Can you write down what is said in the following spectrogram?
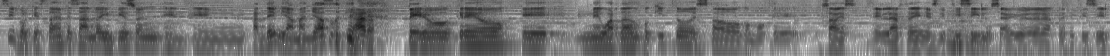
Sí, porque estaba empezando y empiezo en, en, en pandemia, man, ya. Claro. Pero creo que me he guardado un poquito, he estado como que, sabes, el arte es difícil, o sea, vivir del arte es difícil,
